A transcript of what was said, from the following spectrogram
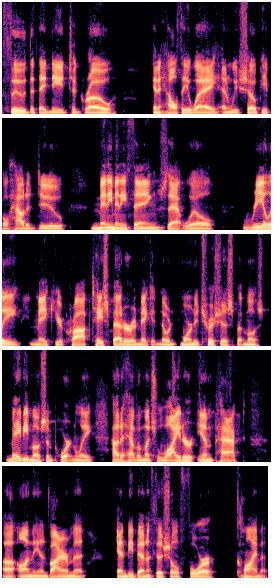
food that they need to grow in a healthy way. And we show people how to do many, many things that will really make your crop taste better and make it no, more nutritious, but most, maybe most importantly, how to have a much lighter impact uh, on the environment and be beneficial for climate.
